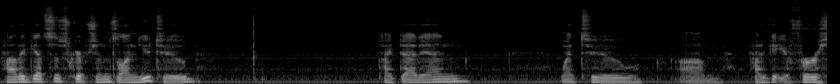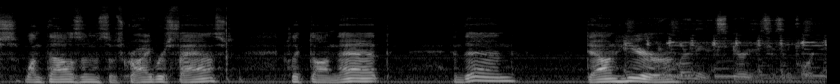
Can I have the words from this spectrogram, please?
how to get subscriptions on YouTube. Typed that in. Went to um, how to get your first 1,000 subscribers fast. Clicked on that and then down here. Your learning experience is important.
